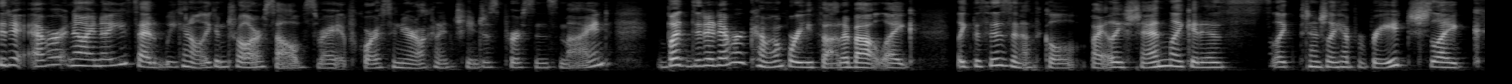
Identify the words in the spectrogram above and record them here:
Did it ever? Now, I know you said we can only control ourselves, right? Of course, and you're not going to change this person's mind. But did it ever come up where you thought about like, like this is an ethical violation, like it is like potentially HIPAA breach, like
